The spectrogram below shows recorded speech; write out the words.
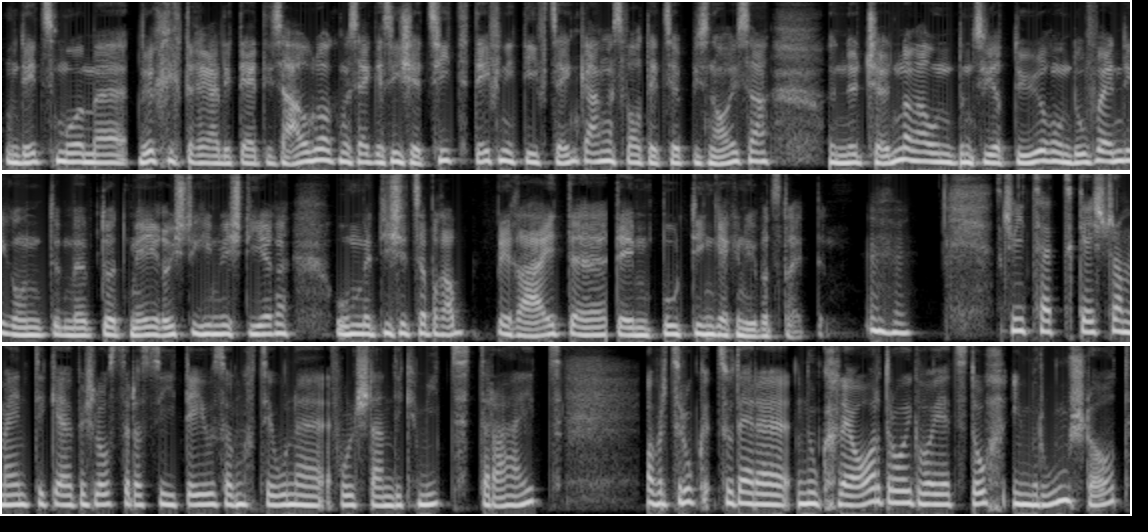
und jetzt muss man wirklich der Realität ins Auge schauen. Man sagt, es ist eine Zeit definitiv zu Ende gegangen, es wird jetzt etwas Neues an, nicht schöner und, es wird teurer und aufwendig und man tut mehr Rüstung investieren und man ist jetzt aber auch bereit, äh, dem Putin gegenüberzutreten. Mhm. Die Schweiz hat gestern am Montag äh, beschlossen, dass sie die EU-Sanktionen vollständig mitträgt. Aber zurück zu der Nukleardrohung, die jetzt doch im Raum steht.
